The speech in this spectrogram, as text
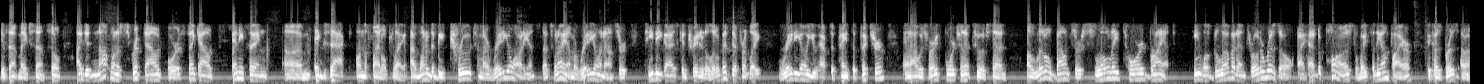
if that makes sense. So I did not want to script out or think out anything um, exact on the final play. I wanted to be true to my radio audience. That's what I am, a radio announcer. TV guys can treat it a little bit differently. Radio, you have to paint the picture. And I was very fortunate to have said, a little bouncer slowly toward Bryant. He will glove it and throw to Rizzo. I had to pause to wait for the umpire because uh,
